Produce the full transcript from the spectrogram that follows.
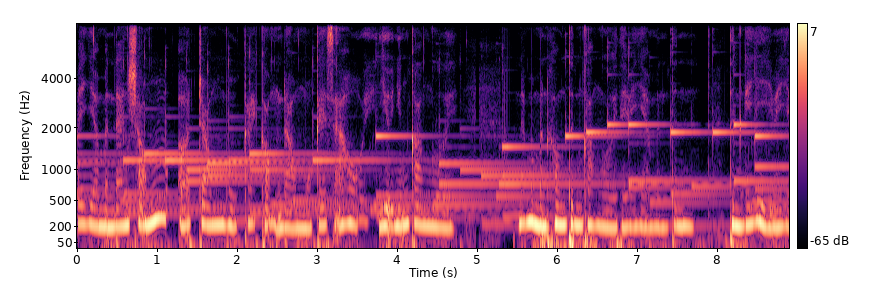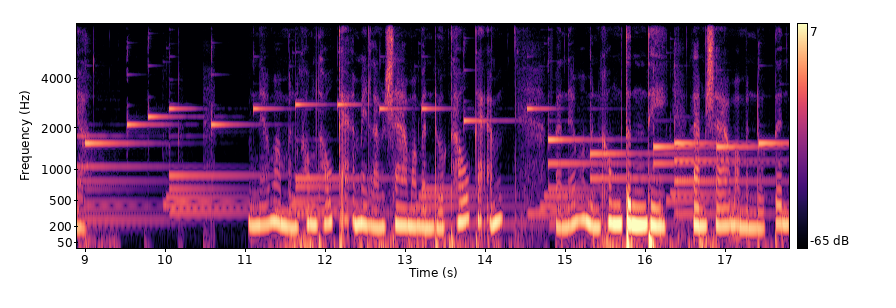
bây giờ mình đang sống ở trong một cái cộng đồng, một cái xã hội giữa những con người. Nếu mà mình không tin con người thì bây giờ mình tin tin cái gì bây giờ? Nếu mà mình không thấu cảm thì làm sao mà mình được thấu cảm? Và nếu mà mình không tin thì làm sao mà mình được tin?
